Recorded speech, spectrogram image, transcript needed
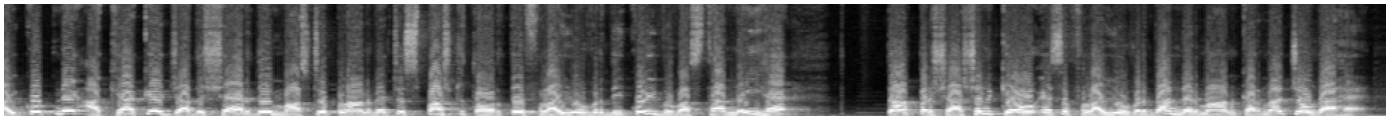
ਹਾਈ ਕੋਰਟ ਨੇ ਆਖਿਆ ਕਿ ਜਦ ਸ਼ਹਿਰ ਦੇ ਮਾਸਟਰ ਪਲਾਨ ਵਿੱਚ ਸਪਸ਼ਟ ਤੌਰ ਤੇ ਫਲਾਈਓਵਰ ਦੀ ਕੋਈ ਵਿਵਸਥਾ ਨਹੀਂ ਹੈ, ਤਾਂ ਪ੍ਰਸ਼ਾਸਨ ਕਿਉਂ ਇਸ ਫਲਾਈਓਵਰ ਦਾ ਨਿਰਮਾਣ ਕਰਨਾ ਚਾਹੁੰਦਾ ਹੈ?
